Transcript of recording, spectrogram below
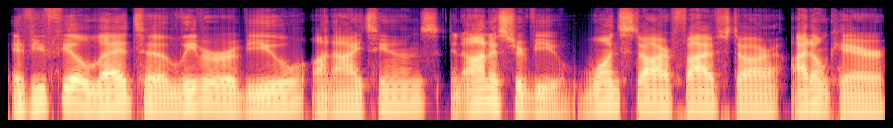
if you feel led to leave a review on iTunes, an honest review, one star, five star, I don't care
